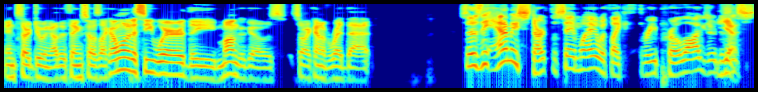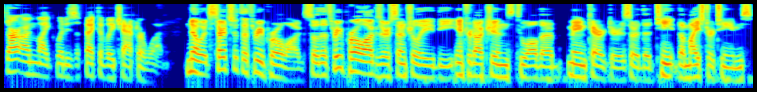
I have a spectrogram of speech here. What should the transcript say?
and start doing other things. So I was like, I wanted to see where the manga goes, so I kind of read that. So does the anime start the same way with like three prologues, or does it start on like what is effectively chapter one? No, it starts with the three prologues. So the three prologues are essentially the introductions to all the main characters or the te- the Meister teams.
